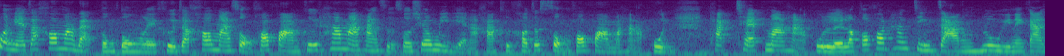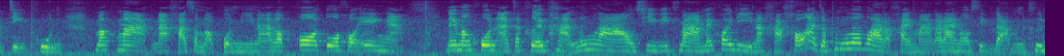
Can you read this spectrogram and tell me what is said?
คนนี้จะเข้ามาแบบตรงๆเลย คือจะเข้ามาส่งข้อความ คือถ้ามาทางสื่อโซเชียลมีเดียนะคะ คือเขาจะส่งข้อความมาหาคุณ ทัก แชทมาหาคุณเลย แล้วก็ค่อนข้างจริงจังลุยในการจีบคุณมาก ๆนะคะสำหรับคนนี้นะ แล้วก็ตัวเขาเองเนี่ยในบางคนอาจจะเคยผ่านเรื่องราวชีวิตมาไม่ค่อยดีนะคะ เขาอาจจะเพิ่งเลิกรากับใครมาก็ได้เนาะสิบดาบมันขึ้น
